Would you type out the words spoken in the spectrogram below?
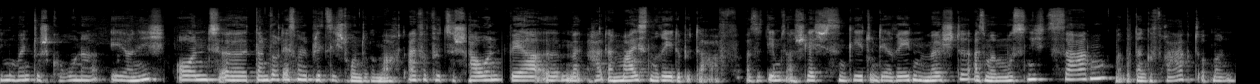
im Moment durch Corona eher nicht. Und äh, dann wird erstmal eine Blitzlichtrunde gemacht, einfach für zu schauen, wer äh, hat am meisten Redebedarf. Also dem es am schlechtesten geht und der reden möchte. Also man muss nichts sagen. Man wird dann gefragt, ob man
